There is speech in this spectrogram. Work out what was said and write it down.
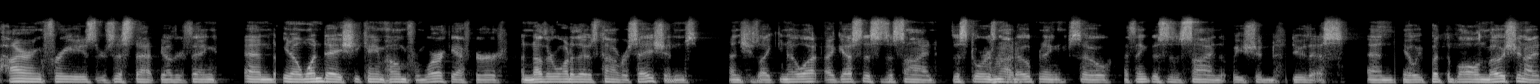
hiring freeze, there's this, that, the other thing. And, you know, one day she came home from work after another one of those conversations and she's like, you know what? I guess this is a sign. This door is not opening. So I think this is a sign that we should do this. And, you know, we put the ball in motion. I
